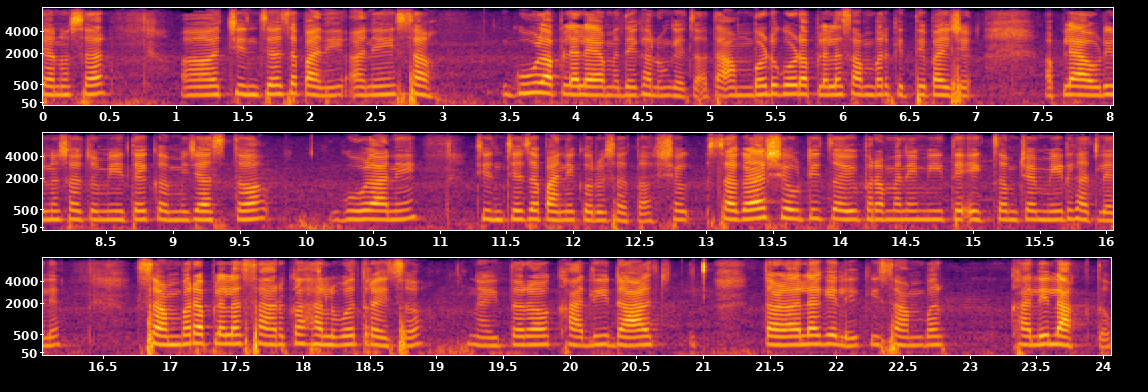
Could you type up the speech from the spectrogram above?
त्यानुसार चिंचेचं पाणी आणि सा गूळ आपल्याला यामध्ये घालून घ्यायचा. आता आंबट गोड आपल्याला सांबार किती पाहिजे? आपल्या आवडीनुसार तुम्ही इथे कमी जास्त गूळ आणि चिंचेचं पाणी करू शकता. श सगळ्यात शेवटी चवीप्रमाणे मी इथे एक चमचा मीठ घातलेले सांबार आपल्याला सारखं हलवत राहायचं. नाहीतर खाली डाळ तळायला गेले की सांबार खाली लागतं.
